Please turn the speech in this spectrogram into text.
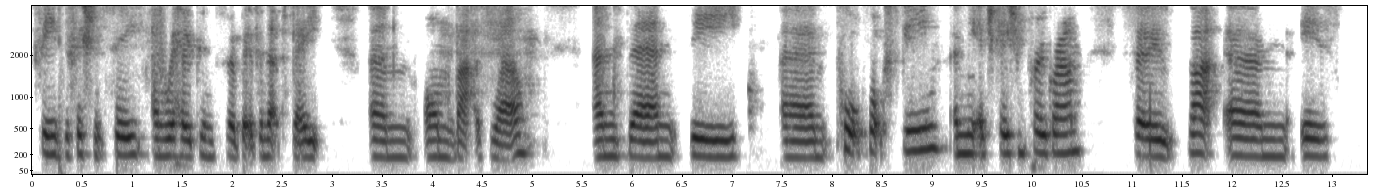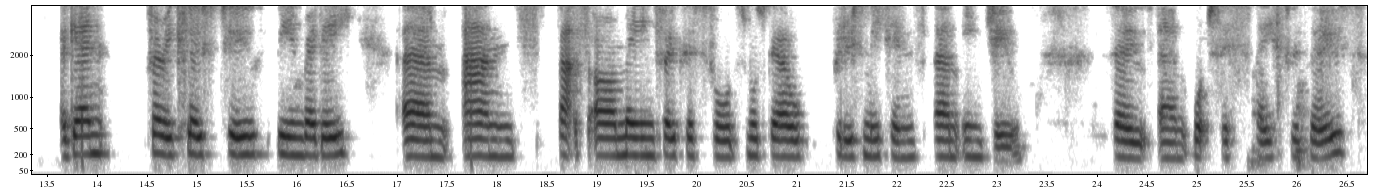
feed efficiency, and we're hoping for a bit of an update um, on that as well. And then the um, pork box scheme and the education program. So that um, is again very close to being ready. Um, and that's our main focus for the small scale producer meetings um, in June. So um, watch this space with those.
